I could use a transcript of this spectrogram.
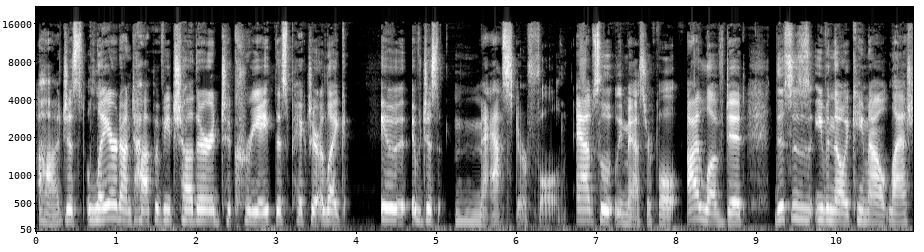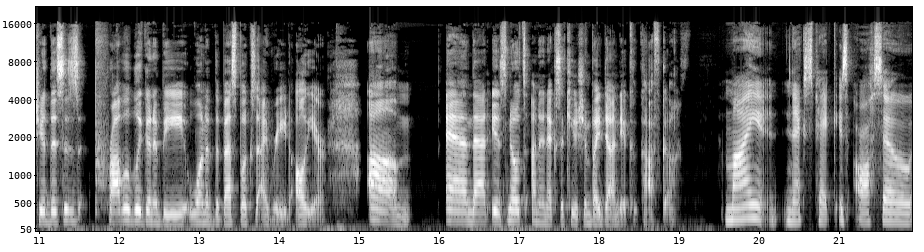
uh, just layered on top of each other to create this picture. Like it, it was just masterful, absolutely masterful. I loved it. This is, even though it came out last year, this is probably going to be one of the best books I read all year. Um, and that is Notes on an Execution by Danya Kukafka. My next pick is also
